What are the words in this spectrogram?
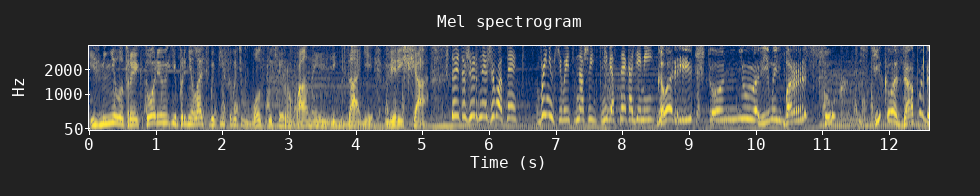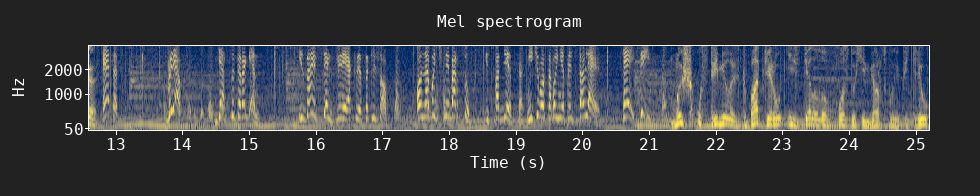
изменила траекторию и принялась выписывать в воздухе рваные зигзаги, вереща. Что это жирное животное вынюхивает в нашей небесной академии? Говорит, что он неуловимый барсук с Дикого Запада. Этот врет! Я суперагент и знаю всех зверей окрестных лесов. Он обычный барсук из-под леска, ничего собой не представляет. Эй, ты! Мышь устремилась к Бадгеру и сделала в воздухе мертвую петлю,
